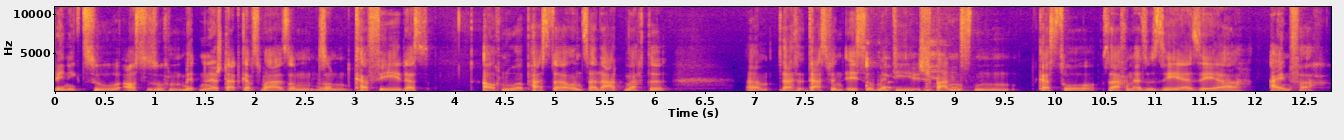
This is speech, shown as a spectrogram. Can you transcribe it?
wenig zu auszusuchen. Mitten in der Stadt gab es mal so ein, so ein Café, das auch nur Pasta und Salat machte. Ähm, das das finde ich so mit die spannendsten Gastro-Sachen. Also sehr, sehr einfach.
